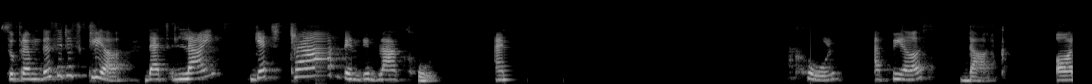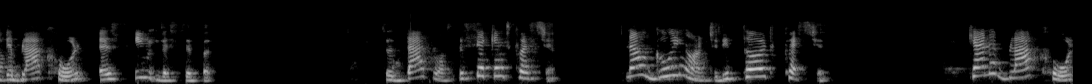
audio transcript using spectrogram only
So from this, it is clear that light gets trapped in the black hole and black hole appears dark or the black hole is invisible. So that was the second question. Now going on to the third question. Can a black hole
